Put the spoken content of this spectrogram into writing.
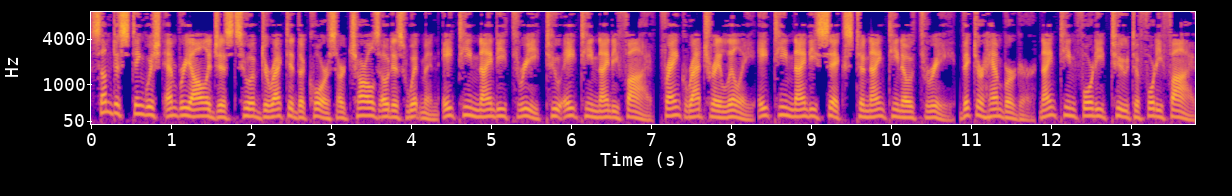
Some distinguished embryologists who have directed the course are Charles Otis Whitman (1893–1895), Frank Rattray Lillie (1896–1903), Victor Hamburger (1942–45),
